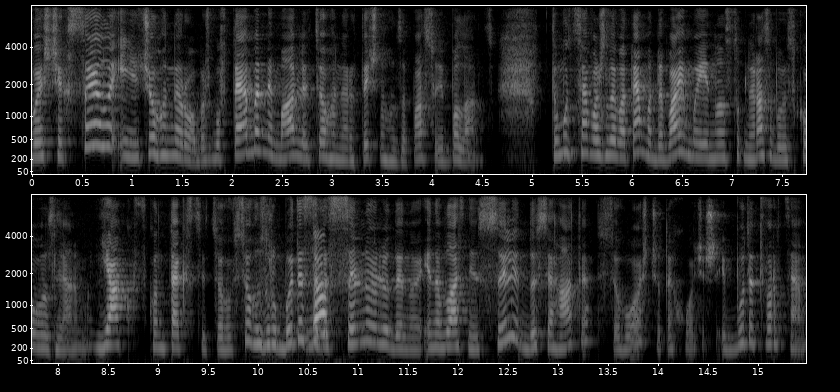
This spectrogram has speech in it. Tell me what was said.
вищих сил і нічого не робиш, бо в тебе нема для цього енергетичного запасу і балансу. Тому це важлива тема. Давай ми її на наступний раз обов'язково розглянемо. Як в контексті цього всього зробити себе сильною людиною і на власній силі досягати всього, що ти хочеш, і бути творцем.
